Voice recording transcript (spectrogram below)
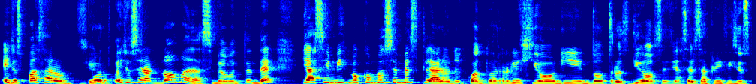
ellos pasaron por, ellos eran nómadas, si me hago entender, y así mismo como se mezclaron en cuanto a religión y en otros dioses y hacer sacrificios,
